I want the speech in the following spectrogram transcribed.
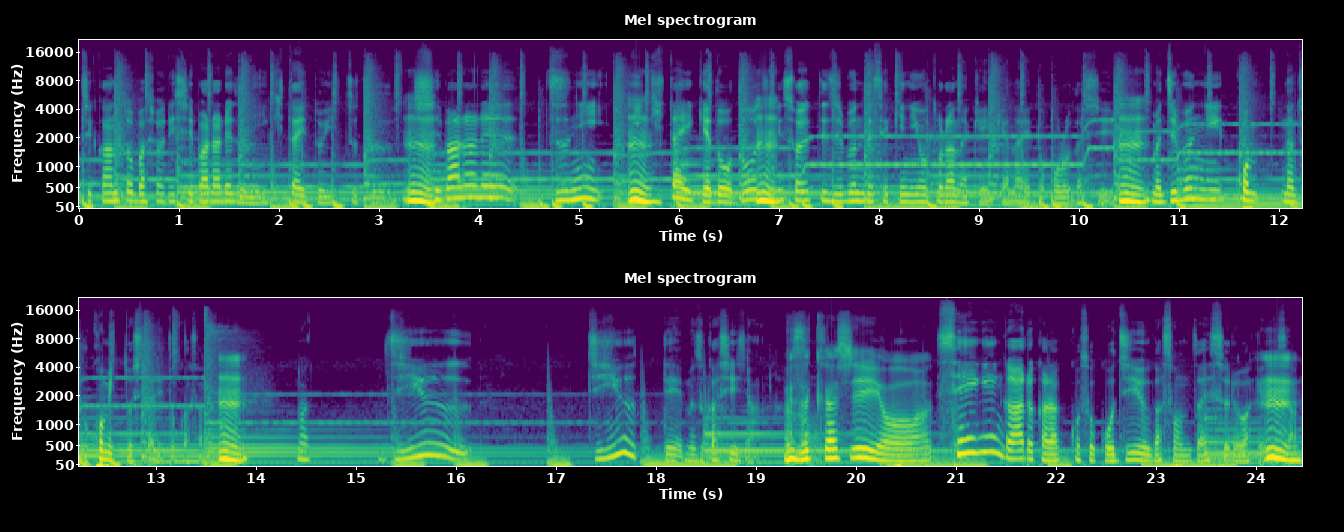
時間と場所に縛られずに行きたいと言いつつ、うん。縛られずにうん行きたいけど、同時にそうやって自分で責任を取らなきゃいけないところだし、うん。まあ、自分にコミなんていうのコミットしたりとかさうん。自由自由って難しいじゃん。難しいよ。制限があるからこそこう自由が存在するわけうでさ、ん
